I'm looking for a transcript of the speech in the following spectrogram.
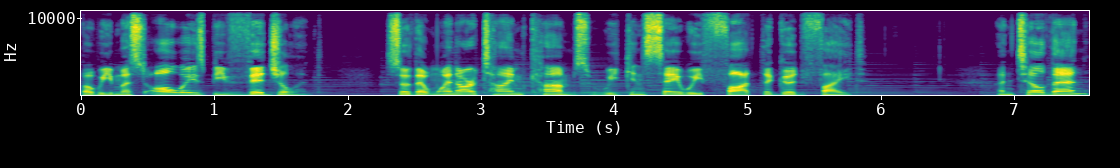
but we must always be vigilant so that when our time comes, we can say we fought the good fight. Until then,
